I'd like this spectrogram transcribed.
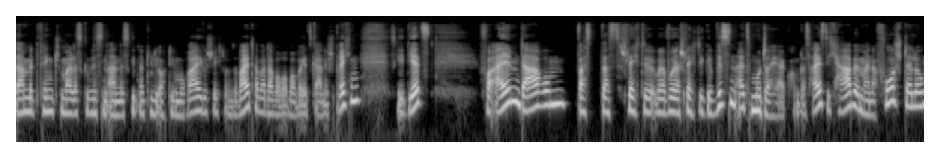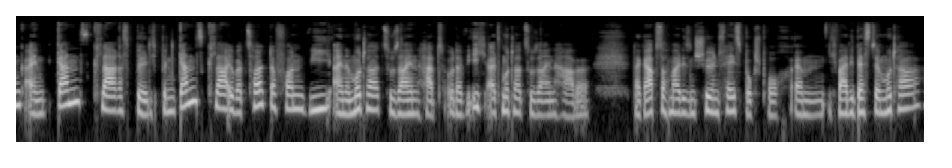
Damit fängt schon mal das Gewissen an. Es gibt natürlich auch die Moralgeschichte und so weiter, aber darüber wollen wir jetzt gar nicht sprechen. Es geht jetzt vor allem darum, was das schlechte oder wo das schlechte Gewissen als Mutter herkommt. Das heißt, ich habe in meiner Vorstellung ein ganz klares Bild. Ich bin ganz klar überzeugt davon, wie eine Mutter zu sein hat oder wie ich als Mutter zu sein habe. Da gab's doch mal diesen schönen Facebook-Spruch, ähm, ich war die beste Mutter,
